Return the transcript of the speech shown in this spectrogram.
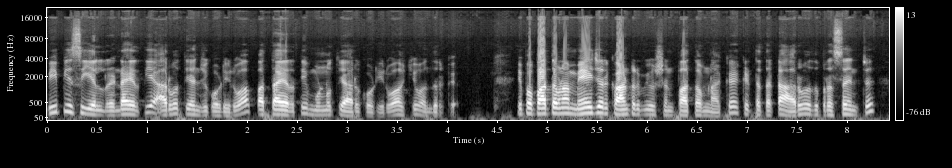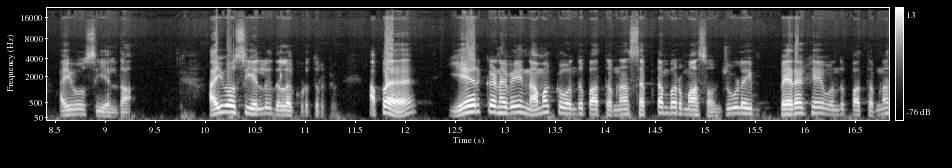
பிபிசிஎல் ரெண்டாயிரத்தி அறுபத்தி அஞ்சு கோடி ரூபா. பத்தாயிரத்தி முந்நூற்றி ஆறு கோடி ரூபாய்க்கு வந்திருக்கு. இப்போ பார்த்தோம்னா மேஜர் கான்ட்ரிபியூஷன் பார்த்தோம்னாக்க கிட்டத்தட்ட அறுபது பர்சன்ட் ஐஓசிஎல் தான். ஐஓசிஎல் இதில் கொடுத்துருக்கு. அப்போ ஏற்கனவே நமக்கு வந்து பார்த்தோம்னா செப்டம்பர் மாதம் ஜூலை பிறகே வந்து பார்த்தோம்னா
